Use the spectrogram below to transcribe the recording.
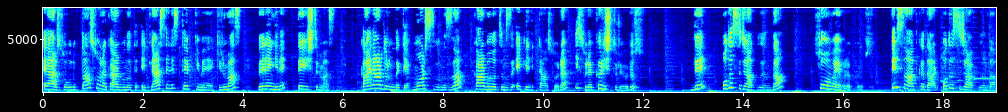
Eğer soğuduktan sonra karbonatı eklerseniz tepkimeye girmez ve rengini değiştirmez. Kaynar durumdaki mor sıvımızla karbonatımızı ekledikten sonra bir süre karıştırıyoruz ve oda sıcaklığında soğumaya bırakıyoruz. 1 saat kadar oda sıcaklığında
